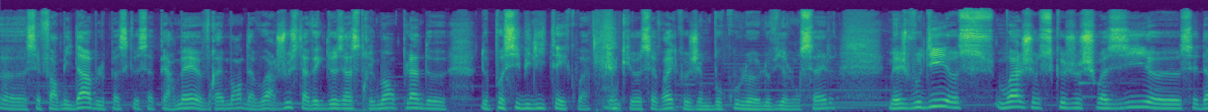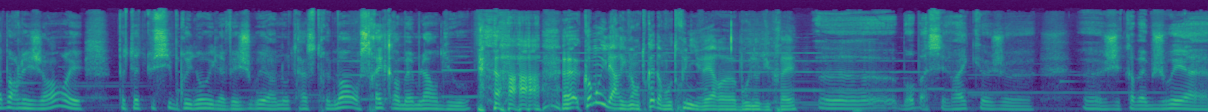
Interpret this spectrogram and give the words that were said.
euh, c'est formidable parce que ça permet vraiment d'avoir juste avec deux instruments plein de, de possibilités. Quoi. Donc euh, c'est vrai que j'aime beaucoup le, le violoncelle. Mais je vous dis, moi, je- ce que je choisis, c'est d'abord les gens. Et peut-être que si Bruno il avait joué un autre instrument, on serait quand même là en duo. Comment il est arrivé en tout cas dans votre univers, Bruno Ducré Euh, bon, bah, c'est vrai que je, euh, j'ai quand même joué euh,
